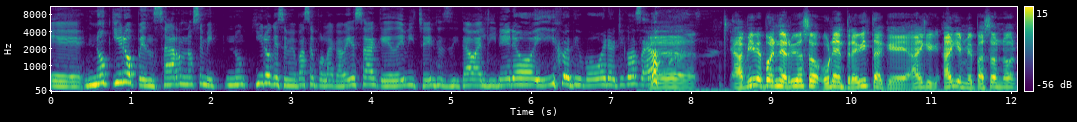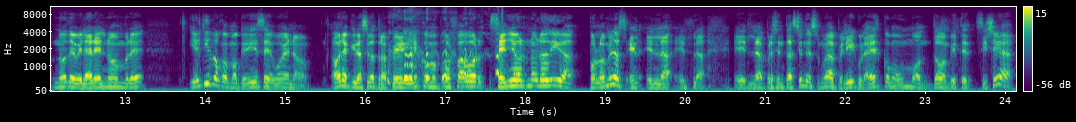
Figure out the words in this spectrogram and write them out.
Eh, no quiero pensar, no, se me, no quiero que se me pase por la cabeza que David Chase necesitaba el dinero y dijo tipo, bueno chicos, eh, a mí me pone nervioso una entrevista que alguien, alguien me pasó, no, no develaré el nombre, y el tipo como que dice, bueno, ahora quiero hacer otra peli. Es como, por favor, señor, no lo diga. Por lo menos en, la, en, la, en la presentación de su nueva película. Es como un montón, ¿viste? Si llega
